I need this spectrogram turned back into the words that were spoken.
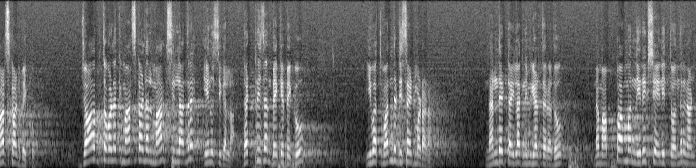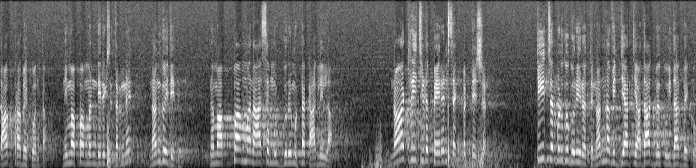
ಮಾರ್ಕ್ಸ್ ಕಾರ್ಡ್ ಬೇಕು. ಜಾಬ್ ತಗೊಳ್ಳೋಕ್ಕೆ ಮಾರ್ಕ್ಸ್ ಕಾರ್ಡಲ್ಲಿ ಮಾರ್ಕ್ಸ್ ಇಲ್ಲ ಅಂದರೆ ಏನೂ ಸಿಗಲ್ಲ. ದಟ್ ರೀಸನ್ ಬೇಕೇ ಬೇಕು. ಇವತ್ತು ಒಂದು ಡಿಸೈಡ್ ಮಾಡೋಣ. ನಂದೇ ಟೈಲಾಗ್ ನಿಮ್ಗೆ ಹೇಳ್ತಾ ಇರೋದು. ನಮ್ಮ ಅಪ್ಪ ಅಮ್ಮನ ನಿರೀಕ್ಷೆ ಏನಿತ್ತು ಅಂದರೆ ನಾನು ಡಾಕ್ಟ್ರ್ ಆಗಬೇಕು ಅಂತ. ನಿಮ್ಮ ಅಪ್ಪ ಅಮ್ಮನ ನಿರೀಕ್ಷೆ ಥರನೇ ನನಗೂ ಇದ್ದಿದ್ದು ನಮ್ಮ ಅಪ್ಪ ಅಮ್ಮನ ಆಸೆ ಮುಟ್ ಗುರಿ ಮುಟ್ಟಕ್ಕಾಗಲಿಲ್ಲ ನಾಟ್ ರೀಚ್ಡ್ ಪೇರೆಂಟ್ಸ್ ಎಕ್ಸ್ಪೆಕ್ಟೇಷನ್ ಟೀಚರ್ಗಳಿಗೂ ಗುರಿ ಇರುತ್ತೆ. ನನ್ನ ವಿದ್ಯಾರ್ಥಿ ಅದಾಗಬೇಕು, ಇದಾಗಬೇಕು.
